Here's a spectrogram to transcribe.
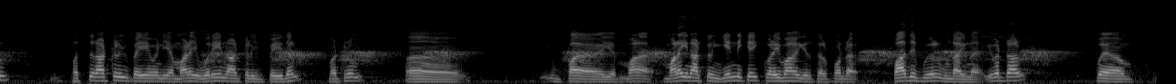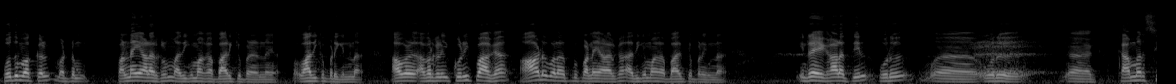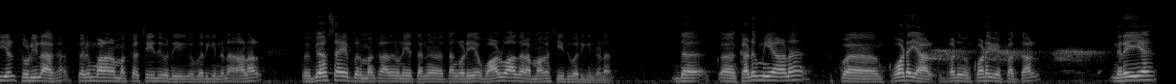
பத்து நாட்களில் பெய்ய வேண்டிய மழை ஒரே நாட்களில் பெய்தல் மற்றும் ப- ம- மழை நாட்களின் எண்ணிக்கை குறைவாக இருத்தல் போன்ற பாதிப்புகள் உண்டாகின இவற்றால் பொதுமக்கள் மற்றும் பண்ணையாளர்களும் அதிகமாக பாதிக்கப்பட பாதிக்கப்படுகின்றன அவர் அவர்களில் குறிப்பாக ஆடு வளர்ப்பு பணியாளர்கள் அதிகமாக பாதிக்கப்படுகின்றனர். இன்றைய காலத்தில் ஒரு ஒரு கமர்ஷியல் தொழிலாக பெரும்பாலான மக்கள் செய்து வருகின்றனர். ஆனால் விவசாய பெருமக்கள் அதனுடைய தன் தங்களுடைய வாழ்வாதாரமாக செய்து வருகின்றனர். இந்த கடுமையான கோ- கோடையால் கடு கோடை வெப்பத்தால் நிறைய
